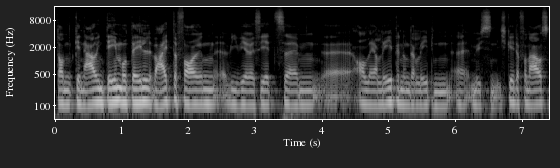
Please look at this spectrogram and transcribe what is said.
dann genau in dem Modell weiterfahren, äh, wie wir es jetzt ähm, äh, alle erleben und erleben äh, müssen. Ich gehe davon aus,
